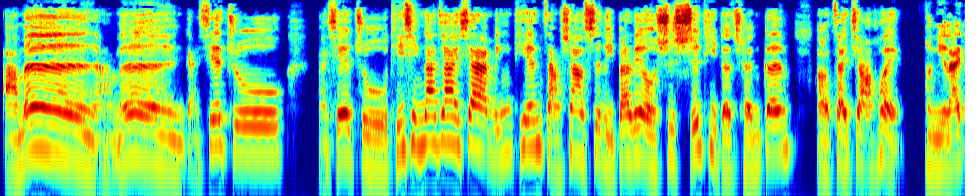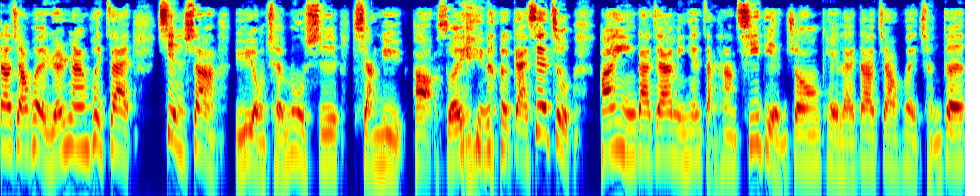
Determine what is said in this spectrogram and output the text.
阿门，阿门。感谢主。感谢主提醒大家一下，明天早上是礼拜六，是实体的晨更啊，在教会你来到教会仍然会在线上与永成牧师相遇。好，所以呢，感谢主，欢迎大家明天早上七点钟可以来到教会晨更。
